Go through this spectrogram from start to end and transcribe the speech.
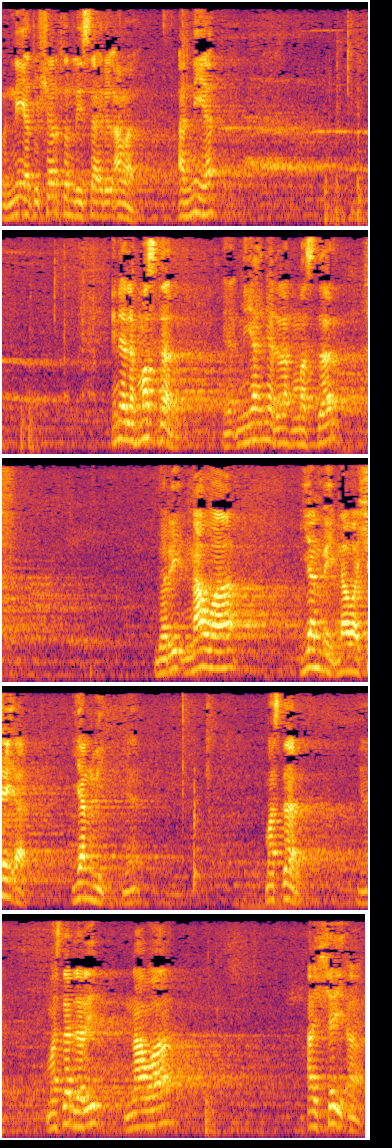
Niyatu syartun li sa'iril amal. An-niyah ini adalah masdar. Ya, niyah ini adalah masdar dari nawa yanwi, nawa syai'a, yanwi, ya. Masdar. Ya. Masdar dari nawa asyai'a.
